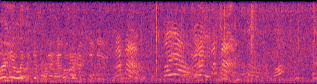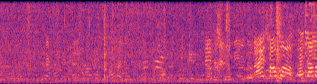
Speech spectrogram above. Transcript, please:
ওই যে ওই দিকে আছে, আপনার বুঝলেন? আয় সব আয় চালা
